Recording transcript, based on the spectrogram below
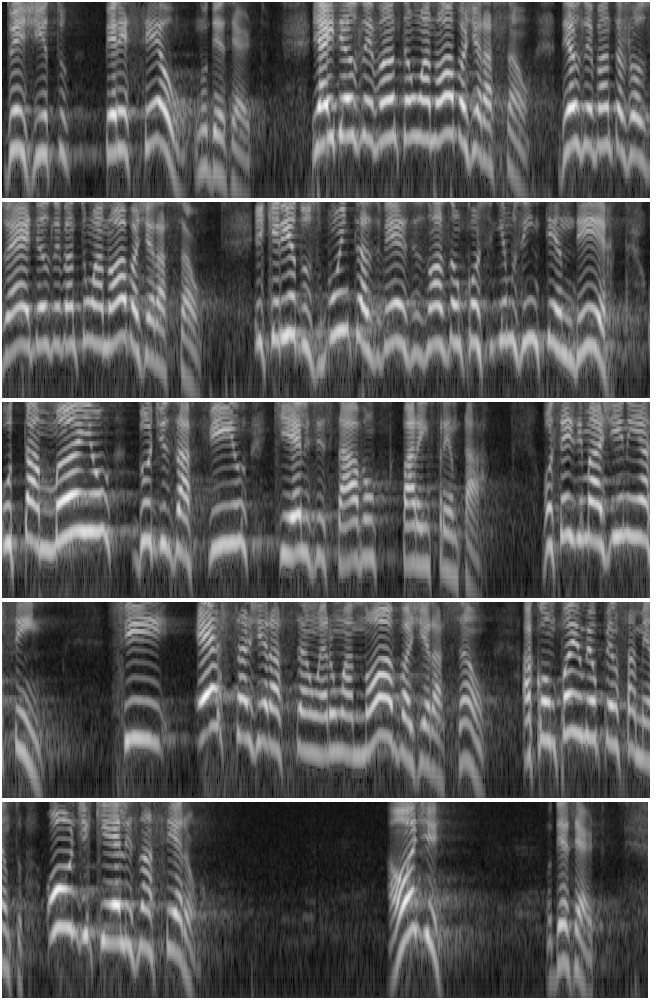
do Egito pereceu no deserto. E aí Deus levanta uma nova geração. Deus levanta Josué e Deus levanta uma nova geração. E queridos, muitas vezes nós não conseguimos entender o tamanho do desafio que eles estavam para enfrentar. Vocês imaginem assim: se essa geração era uma nova geração, acompanhe o meu pensamento. Onde que eles nasceram? Aonde? No deserto.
